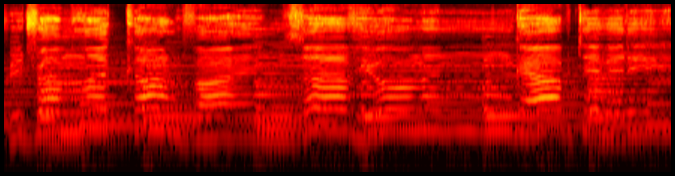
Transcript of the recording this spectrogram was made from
freed from the confines of human captivity.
